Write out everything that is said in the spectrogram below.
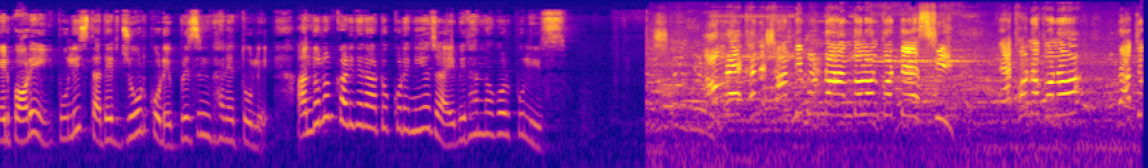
এরপরেই পুলিশ তাদের জোর করে প্রিজন ভ্যানে তোলে। আন্দোলনকারীদের আটক করে নিয়ে যায় বিধাননগর পুলিশ। আমরা এখানে শান্তিপূর্ণ আন্দোলন করতে এসেছি। এখনও কোনো রাজ্য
